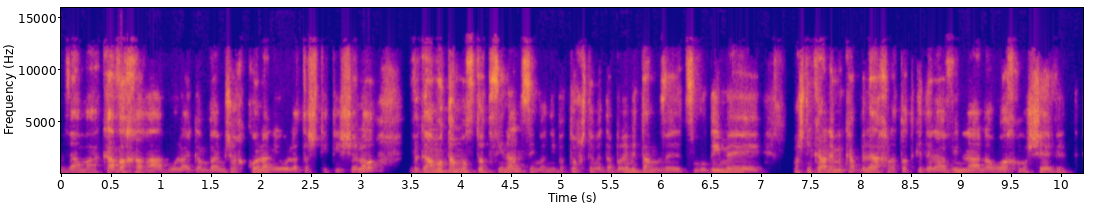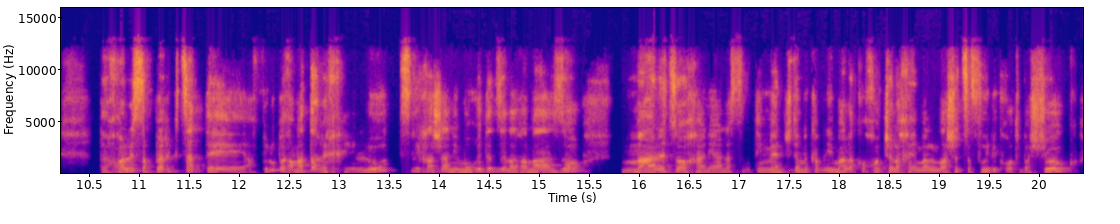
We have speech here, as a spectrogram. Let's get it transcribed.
והמעקב אחריו, ואולי גם בהמשך כל הניהול התשתיתי שלו, וגם אותם מוסדות פיננסיים, אני בטוח שאתם מדברים איתם וצמודים, מה שנקרא, למקבלי ההחלטות כדי להבין לאן הרוח הרוח נושבת. אתה יכול לספר קצת, אה, אפילו ברמת הרכילות, סליחה שאני מוריד את זה לרמה הזו, מה לצורך העניין הסנטימנט שאתם מקבלים מהלקוחות שלכם על מה שצפוי לקרות בשוק,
